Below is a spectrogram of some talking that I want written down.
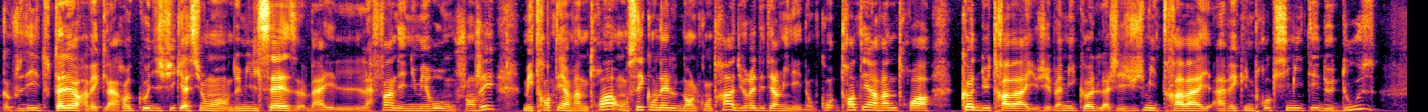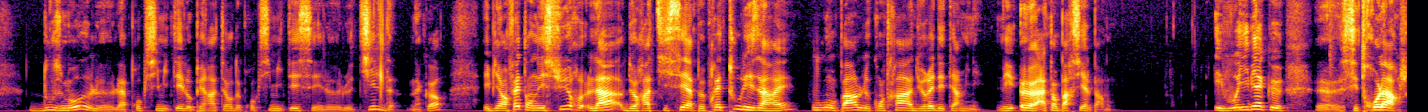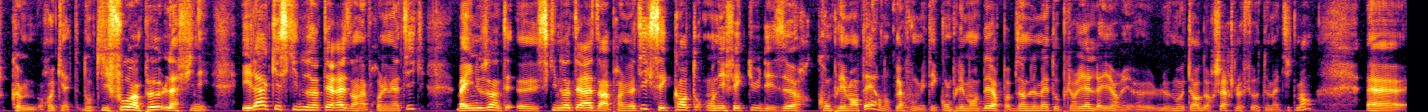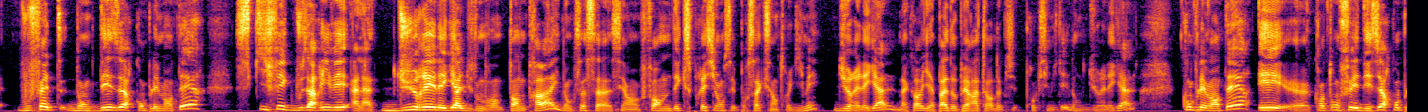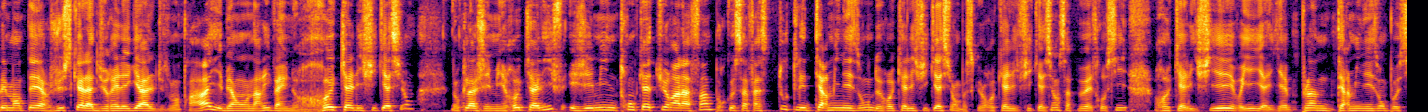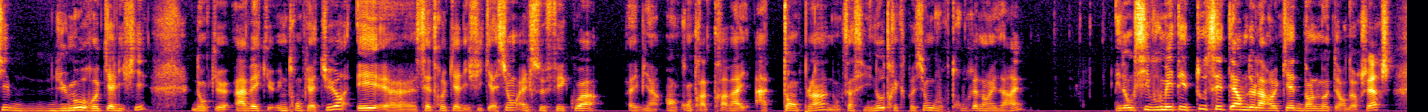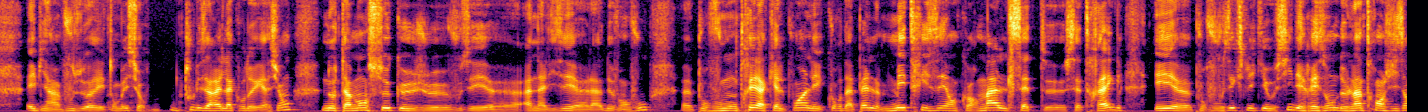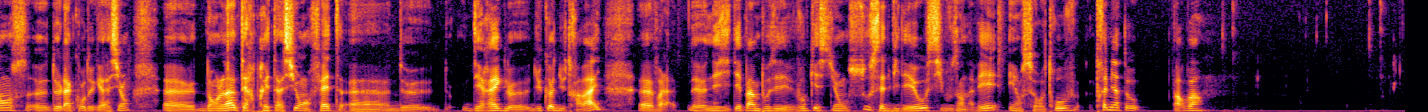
comme je vous ai dit tout à l'heure, avec la recodification en 2016, bah, la fin des numéros ont changé, mais 3123, on sait qu'on est dans le contrat à durée déterminée. Donc 3123, code du travail, j'ai pas mis code là, j'ai juste mis travail avec une proximité de 12. 12 mots, la proximité, l'opérateur de proximité, c'est le, tilde, d'accord? Eh bien, en fait, on est sûr, là, de ratisser à peu près tous les arrêts où on parle de contrat à durée déterminée. Mais, euh, à temps partiel, pardon. Et vous voyez bien que euh, c'est trop large comme requête. Donc il faut un peu l'affiner. Et là, qu'est-ce qui nous intéresse dans la problématique? Bah, il nous euh, Ce qui nous intéresse dans la problématique, c'est quand on effectue des heures complémentaires. Donc là, vous mettez complémentaire, pas besoin de le mettre au pluriel d'ailleurs, euh, le moteur de recherche le fait automatiquement. vous faites donc des heures complémentaires, ce qui fait que vous arrivez à la durée légale du temps de travail. Donc ça, ça c'est en forme d'expression, c'est pour ça que c'est entre guillemets, durée légale, d'accord Il n'y a pas d'opérateur de proximité, donc durée légale, complémentaire. Et quand on fait des heures complémentaire jusqu'à la durée légale du temps de travail, eh bien on arrive à une requalification. Donc là, j'ai mis requalif et j'ai mis une troncature à la fin pour que ça fasse toutes les terminaisons de requalification. Parce que requalification, ça peut être aussi requalifié. Vous voyez, il y, a plein de terminaisons possibles du mot requalifié. Donc euh, avec une troncature. Et euh, cette requalification, elle se fait quoi? Eh bien, en contrat de travail à temps plein. Donc ça, c'est une autre expression que vous retrouverez dans les arrêts. Et donc, si vous mettez tous ces termes de la requête dans le moteur de recherche, eh bien, vous allez tomber sur tous les arrêts de la Cour de régulation, notamment ceux que je vous ai euh, analysés euh, là devant vous, euh, pour vous montrer à quel point les cours d'appel maîtrisaient encore mal cette, règle et pour vous expliquer aussi les raisons de l'intransigeance de la Cour de régulation dans l'interprétation, en fait, de, des règles du Code du travail. voilà, n'hésitez pas à me poser vos questions sous cette vidéo si vous en avez, et on se retrouve très bientôt. Au revoir.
